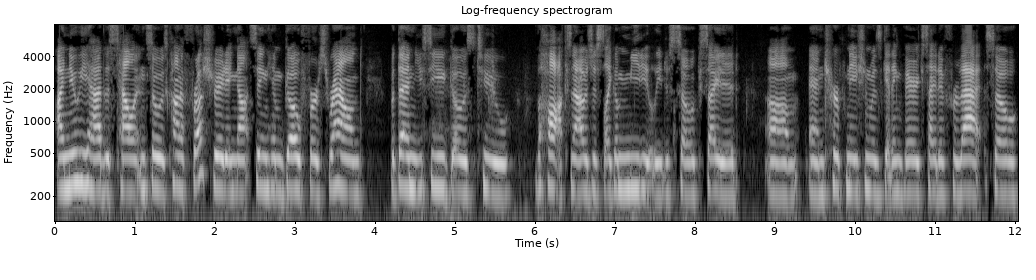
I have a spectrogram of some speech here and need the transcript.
I knew he had this talent, and so it was kind of frustrating not seeing him go first round. But then you see he goes to the Hawks, and I was just like immediately just so excited. Um, and Terp Nation was getting very excited for that. So,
